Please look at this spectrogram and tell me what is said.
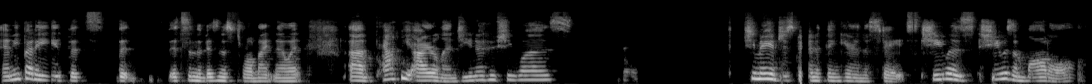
anybody that's that it's in the business world might know it. Um, Kathy Ireland, do you know who she was? She may have just been a thing here in the states. She was she was a model.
